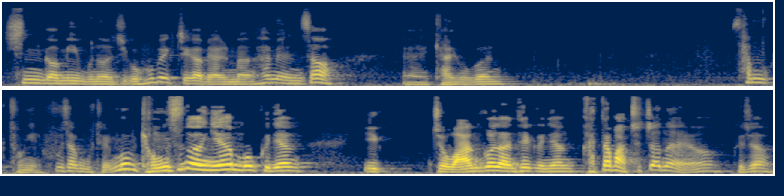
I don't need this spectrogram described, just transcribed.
신검이 무너지고 후백제가 멸망하면서 예, 결국은 삼국통일, 후삼국통일. 뭐 경순왕이야 뭐 그냥 이 저 왕건한테 그냥 갖다 바쳤잖아요. 그죠?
